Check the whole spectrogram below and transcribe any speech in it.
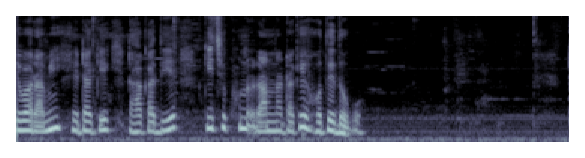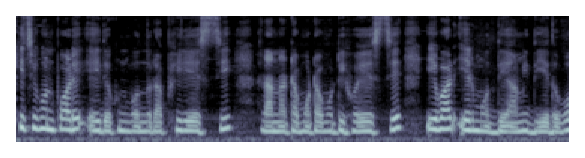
এবার আমি এটাকে ঢাকা দিয়ে কিছুক্ষণ রান্নাটাকে হতে দেবো। কিছুক্ষণ পরে এই দেখুন বন্ধুরা ফিরে এসেছি, রান্নাটা মোটামুটি হয়ে এসছে। এবার এর মধ্যে আমি দিয়ে দেবো,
